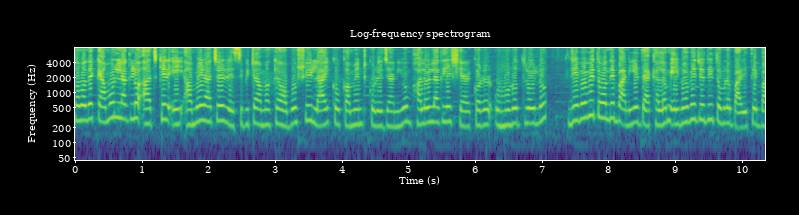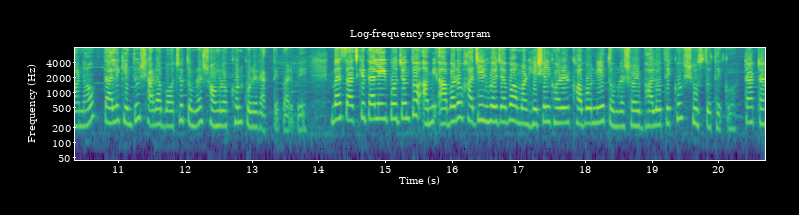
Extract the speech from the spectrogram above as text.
তোমাদের কেমন লাগল আজকের এই আমের আচারের রেসিপিটা আমাকে অবশ্যই লাইক ও কমেন্ট করে জানিও। ভালো লাগলে শেয়ার করার অনুরোধ রইল। যেভাবে তোমাদের বানিয়ে দেখালাম, এইভাবে যদি তোমরা বাড়িতে বানাও, তাহলে কিন্তু সারা বছর তোমরা সংরক্ষণ করে রাখতে পারবে। ব্যাস, আজকে তাহলে এই পর্যন্ত। আমি আবারও হাজির হয়ে যাব আমার হেসেল ঘরের খবর নিয়ে। তোমরা সবাই ভালো থেকো, সুস্থ থেকো। টাটা।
